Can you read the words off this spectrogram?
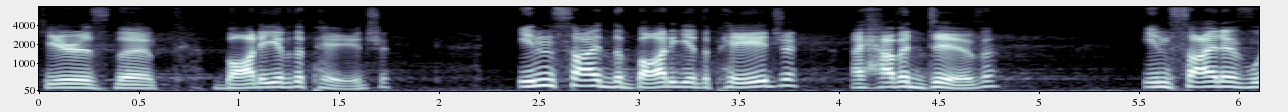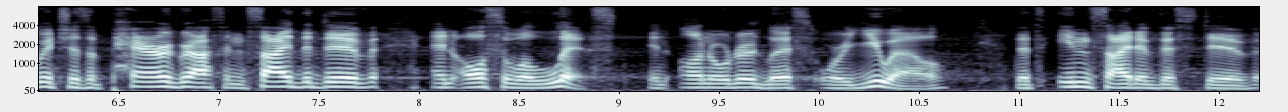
Here's the body of the page. Inside the body of the page, I have a div, inside of which is a paragraph inside the div, and also a list, an unordered list, or UL, that's inside of this div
